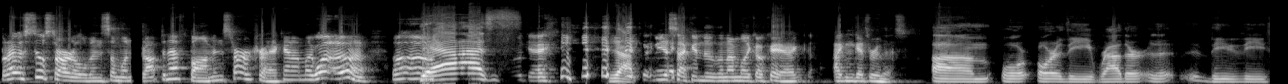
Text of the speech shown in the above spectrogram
but I was still startled when someone dropped an f bomb in Star Trek, and I'm like, "What? Uh, uh, yes. Okay. Yeah. it took me a second, and then I'm like, "Okay, I, I can get through this." Um, or or the rather the, the the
